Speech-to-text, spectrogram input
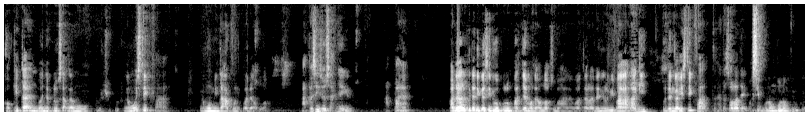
Kok kita yang banyak dosa nggak mau Bersyukur. nggak mau istighfar, nggak mau minta ampun kepada Allah? Apa sih susahnya gitu? Apa ya? Padahal kita dikasih 24 jam oleh Allah Subhanahu wa taala dan yang lebih parah lagi, udah nggak istighfar, ternyata sholatnya masih bolong-bolong juga.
